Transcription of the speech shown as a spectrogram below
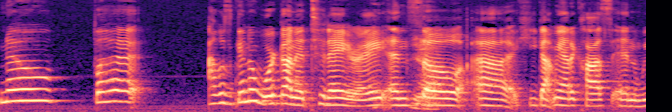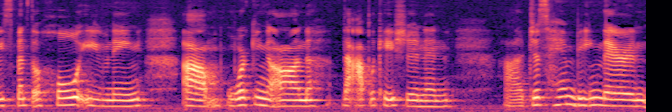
no, but I was gonna work on it today, right? And so uh, he got me out of class, and we spent the whole evening um, working on the application and. Uh, just him being there and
